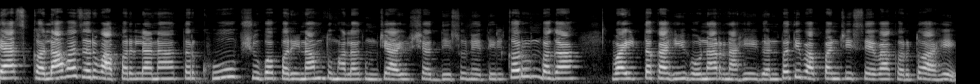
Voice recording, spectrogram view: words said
त्याच कलावा जर वापरला ना तर खूप शुभ परिणाम तुम्हाला तुमच्या आयुष्यात दिसून येतील. करून बघा. वाईट तर काही होणार नाही. गणपती बाप्पांची सेवा करतो आहे.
